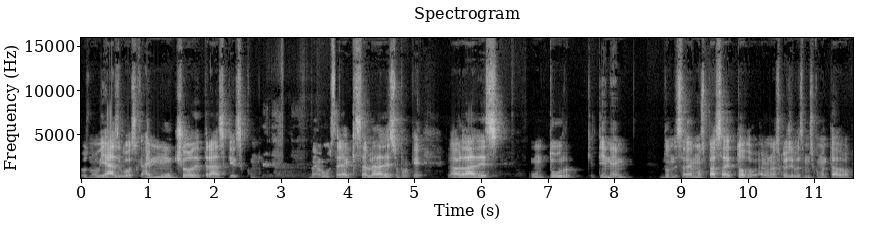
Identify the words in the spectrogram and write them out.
los noviazgos. Hay mucho detrás que es como... Me gustaría que se hablara de eso, porque la verdad es un tour que tiene, donde sabemos pasa de todo. Algunas cosas ya las hemos comentado.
